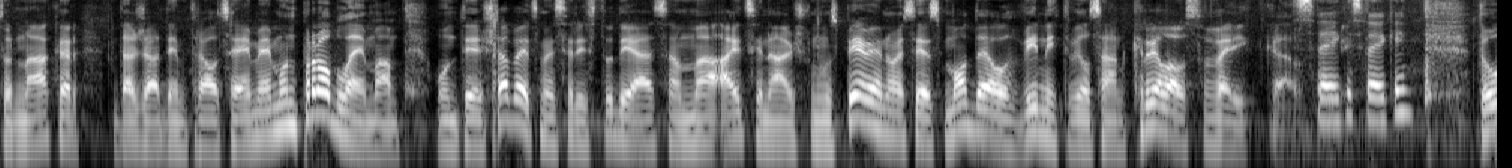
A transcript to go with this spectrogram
tur nāk ar dažādiem traucējumiem un problēmām. Un tieši tāpēc mēs arī studijā esam aicinājuši mums pievienojusies modeli Vinita Vilsāna Krilovs, sveika! Sveiki, sveiki! Tu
